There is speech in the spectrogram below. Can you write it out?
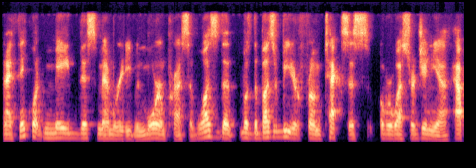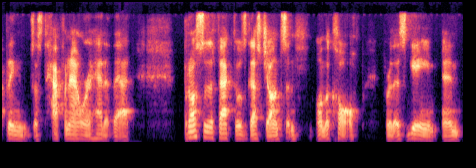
And I think what made this memory even more impressive was the was the buzzer beater from Texas over West Virginia happening just half an hour ahead of that, but also the fact that it was Gus Johnson on the call for this game. And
